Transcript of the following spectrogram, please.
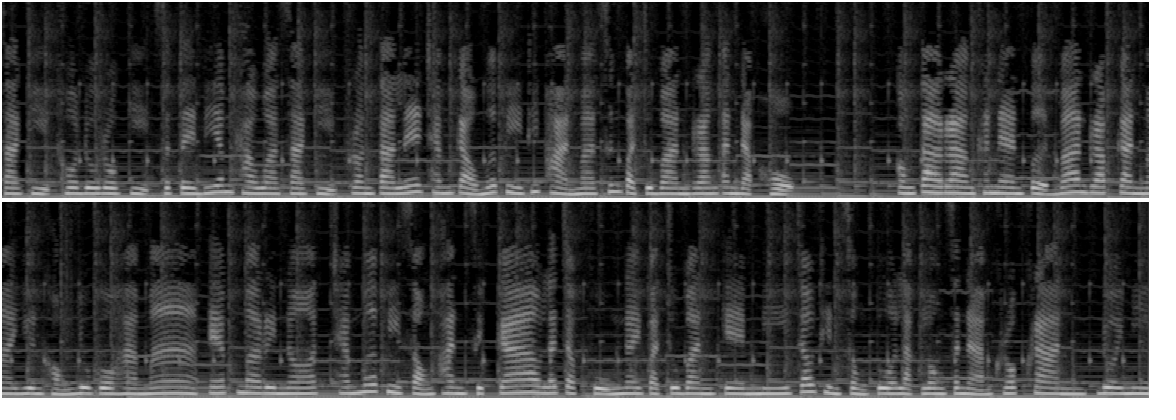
ซากิโทโดโรกิ สเตเดียมคาวาซากิฟรอนตาเล่แชมป์เก่าเมื่อปีที่ผ่านมาซึ่งปัจจุบันรั้งอันดับ 6 ของตารางคะแนนเปิดบ้านรับการมาเยือนของโยโกฮาม่า เอฟมารินอสแชมป์เมื่อปี 2019 และจ่าฝูงในปัจจุบันเกมนี้เจ้าถิ่นส่งตัวหลักลงสนามครบครัน โดยมี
